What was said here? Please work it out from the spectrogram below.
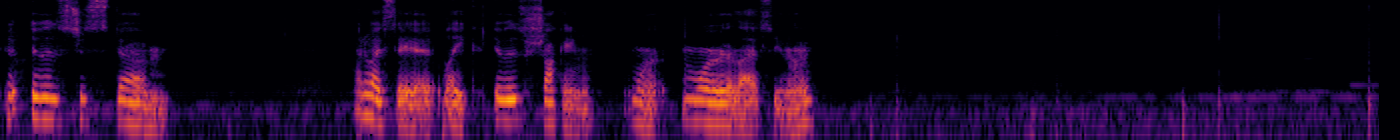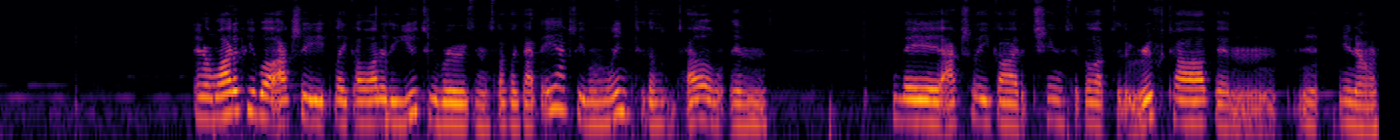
it, it was just, um, how do I say it? Like, it was shocking, more, more or less, you know? and a lot of people actually like a lot of the youtubers and stuff like that they actually went to the hotel and they actually got a chance to go up to the rooftop and you know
